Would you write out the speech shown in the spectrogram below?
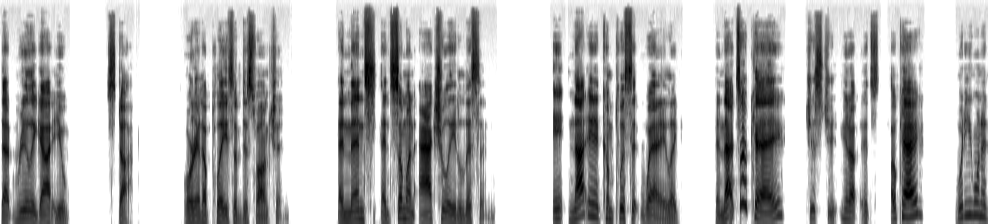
that really got you stuck or in a place of dysfunction. And then, s- and someone actually listened, it, not in a complicit way, like, and that's okay. Just, you you know, it's okay. What do you want to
